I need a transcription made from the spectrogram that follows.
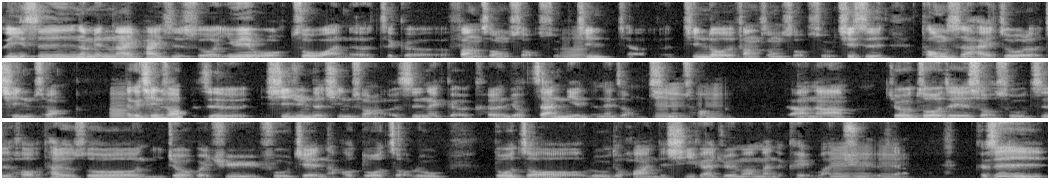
治医师那边那一派是说，因为我做完了这个放松手术，嗯筋呃筋肉的放松手术，其实同时还做了清创。嗯。那个清创不是细菌的清创，而是那个可能有粘连的那种清创。嗯。嗯对啊，那就做这些手术之后，他就说你就回去复健，然后多走路，多走路的话，你的膝盖就会慢慢的可以弯曲的这样。可是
